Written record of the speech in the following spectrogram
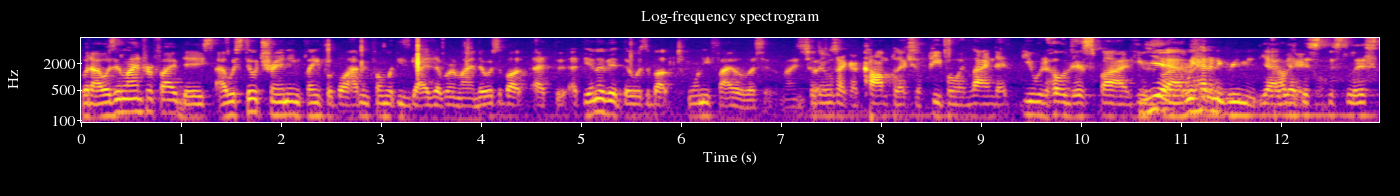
But I was in line for five days. I was still training, playing football, having fun with these guys that were in line. There was about at the, at the end of it, there was about 25 of us in line. So But- there was like a complex of people in line that you would hold his spot. Yeah, we had an agreement. Yeah, we had this cool. this list,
